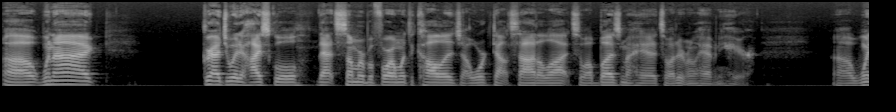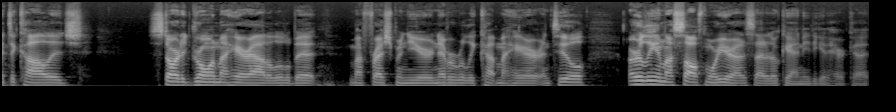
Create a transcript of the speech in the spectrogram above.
Uh, when I graduated high school that summer before I went to college, I worked outside a lot, so I buzzed my head, so I didn't really have any hair. Uh, went to college, started growing my hair out a little bit my freshman year. Never really cut my hair until early in my sophomore year. I decided, okay, I need to get a haircut.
